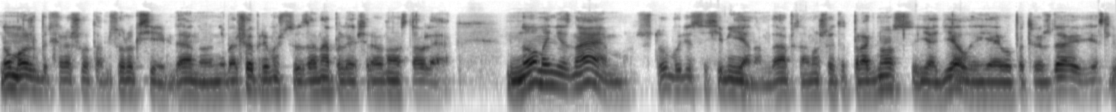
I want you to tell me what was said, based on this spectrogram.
Ну, может быть, хорошо, там 47, да, но небольшое преимущество за Наполи я все равно оставляю. Но мы не знаем, что будет со Семьеном, да, потому что этот прогноз я делал, и я его подтверждаю, если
